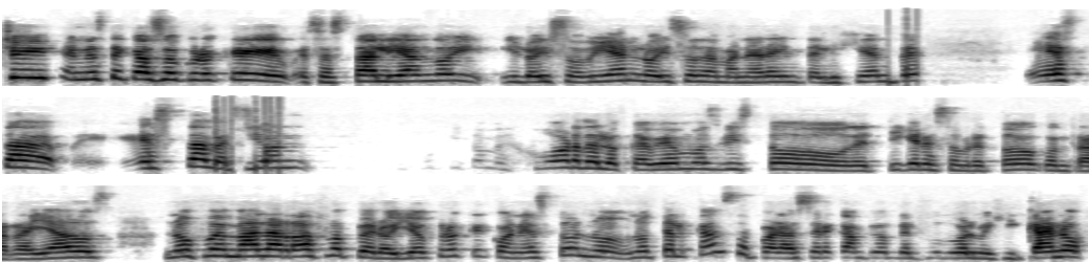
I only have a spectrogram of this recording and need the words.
Sí, en este caso creo que se está aliando y, y lo hizo bien, lo hizo de manera inteligente. Esta, esta versión mejor de lo que habíamos visto de Tigres, sobre todo contra Rayados. No fue mala, Rafa, pero yo creo que con esto no, no te alcanza para ser campeón del fútbol mexicano.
